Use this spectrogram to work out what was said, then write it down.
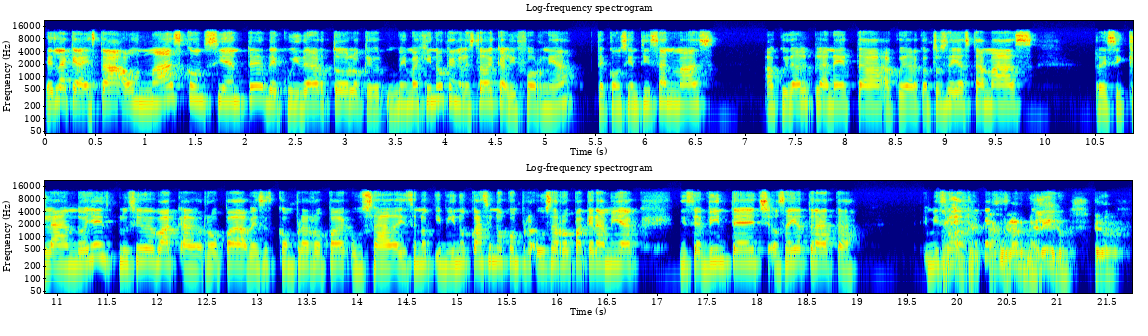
es la que está aún más consciente de cuidar todo lo que... Me imagino que en el estado de California te concientizan más a cuidar el planeta, a cuidar... Entonces ella está más reciclando. Ella inclusive va a ropa, a veces compra ropa usada, dice, no, y vino casi no compra, usa ropa que era mía, dice vintage, o sea, ella trata. no, espectacular, me alegro. Pero,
